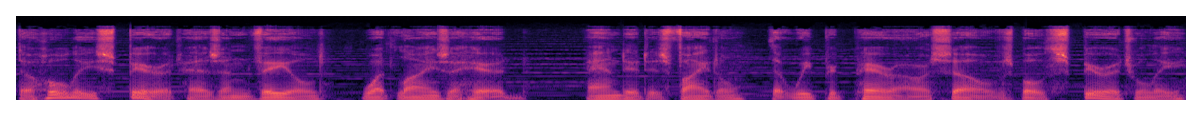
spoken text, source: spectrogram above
The Holy Spirit has unveiled what lies ahead, and it is vital that we prepare ourselves both spiritually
